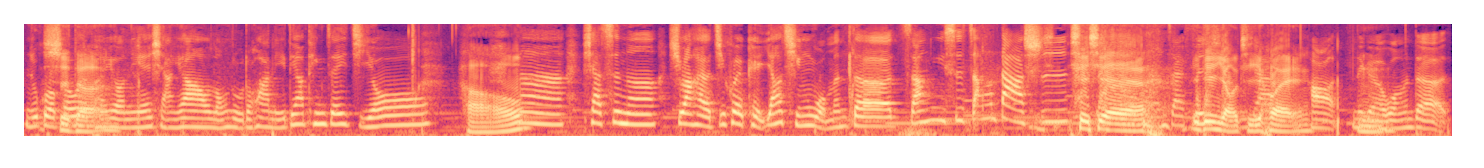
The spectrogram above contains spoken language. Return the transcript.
如果各位朋友你也想要隆乳的话，你一定要听这一集哦。好，那下次呢？希望还有机会可以邀请我们的张医师张大师，谢谢，一定有机会。好，那个我们的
